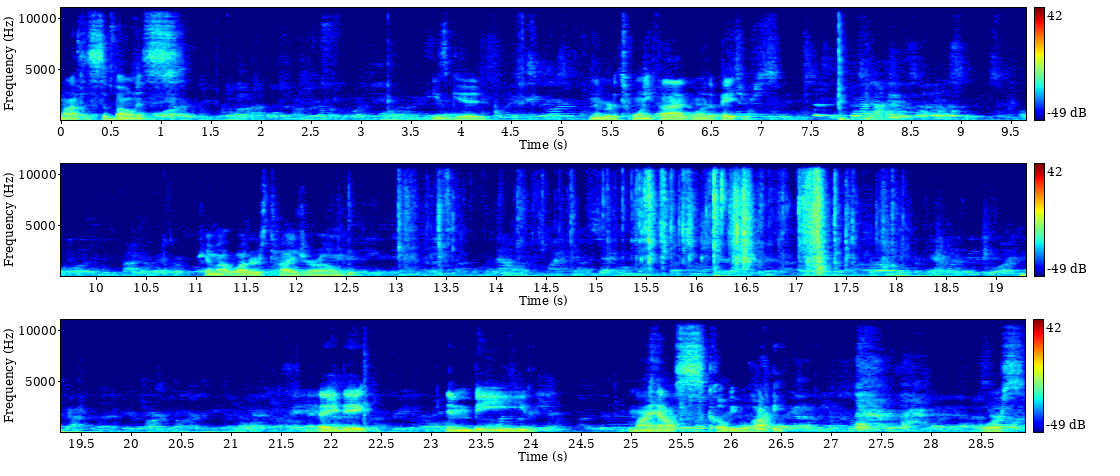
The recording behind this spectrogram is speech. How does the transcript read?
Domantas Sabonis. He's good. Number to 25 going to the Pacers. Tremont Waters, Ty Jerome. AD, Embiid, My House, Coby White. Of course.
